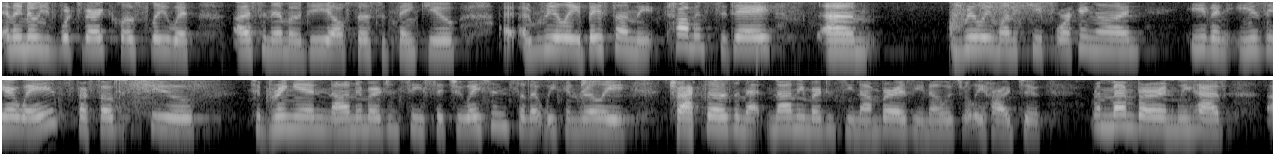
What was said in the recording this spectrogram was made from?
and I know you've worked very closely with us and MOD also, so thank you. I, I really, based on the comments today, um, really want to keep working on even easier ways for folks to to bring in non-emergency situations so that we can really track those. And that non-emergency number as you know is really hard to remember. And we have uh,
